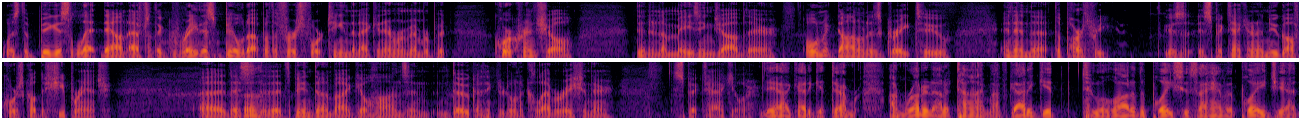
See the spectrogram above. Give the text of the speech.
was the biggest letdown after the greatest build-up of the first 14 that I can ever remember. But Coore Crenshaw did an amazing job there. Old Macdonald is great too. And then the, the par three is, is spectacular. And a new golf course called the Sheep Ranch uh, that's that's being done by Gil Hanse and, and Doak. I think they're doing a collaboration there. Spectacular. Yeah, I got to get there. I'm I'm running out of time. I've got to get to a lot of the places I haven't played yet,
